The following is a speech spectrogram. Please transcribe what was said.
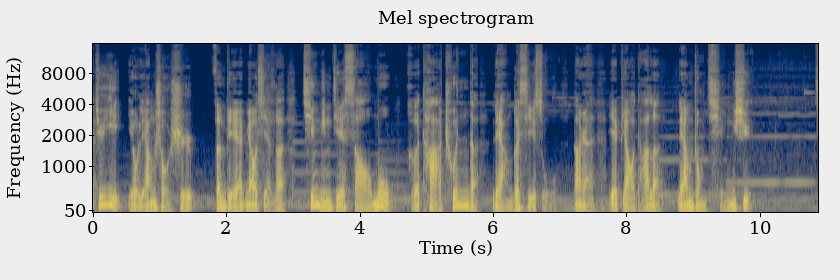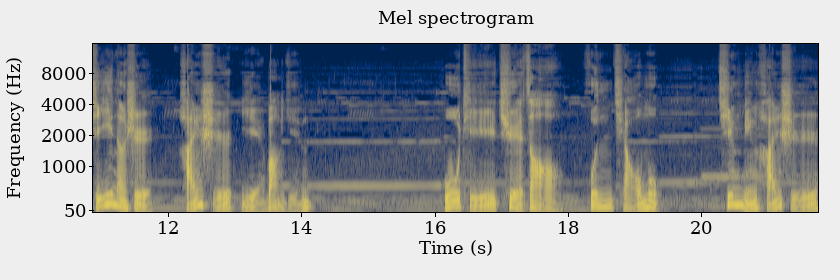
居易有两首诗，分别描写了清明节扫墓和踏春的两个习俗，当然也表达了两种情绪。其一呢是“寒食野望吟”，乌啼鹊噪。昏乔木，清明寒食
